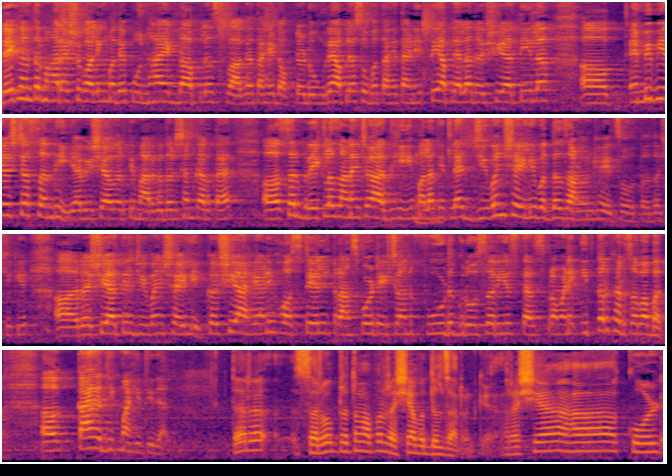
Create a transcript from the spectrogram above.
ब्रेक नंतर महाराष्ट्र कॉलिंगमध्ये पुन्हा एकदा आपलं स्वागत आहे. डॉक्टर डोंगरे आपल्यासोबत आहेत आणि ते आपल्याला रशियातील एमबीबीएसच्या संधी या विषयावरती मार्गदर्शन करतायत. सर ब्रेकला जाण्याच्या आधी मला तिथल्या जीवनशैलीबद्दल जाणून घ्यायचं होतं. जशी की रशियातील जीवनशैली कशी आहे आणि हॉस्टेल ट्रान्सपोर्टेशन फूड ग्रोसरीज त्याचप्रमाणे इतर खर्चाबाबत काय अधिक माहिती द्याल? तर सर्वप्रथम आपण रशियाबद्दल जाणून घेऊया. रशिया हा कोल्ड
